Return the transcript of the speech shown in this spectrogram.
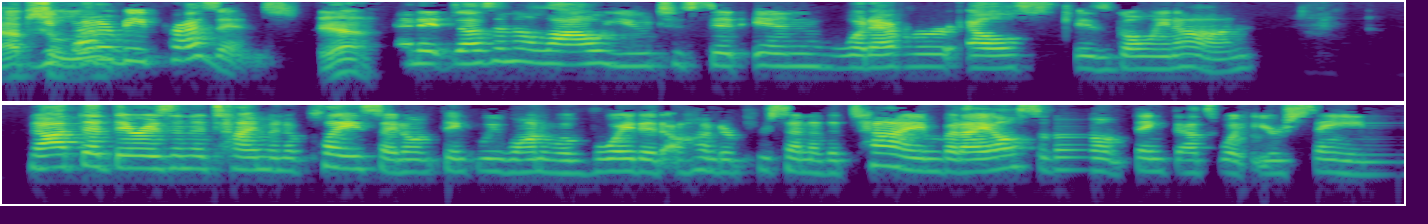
Absolutely. you better be present yeah. and it doesn't allow you to sit in whatever else is going on. Not that there isn't a time and a place. I don't think we want to avoid it 100% of the time, but I also don't think that's what you're saying.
